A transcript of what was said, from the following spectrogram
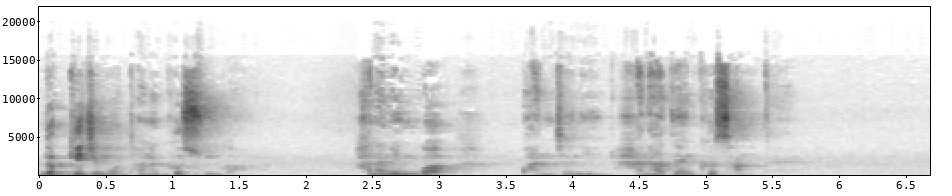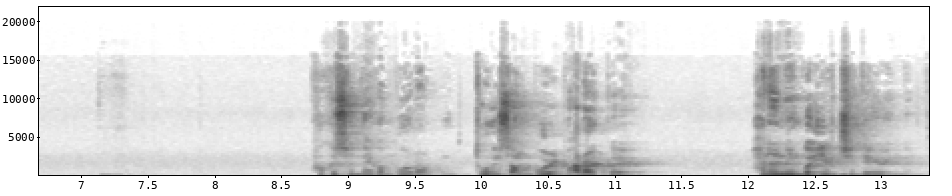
느끼지 못하는 그 순간 하나님과 완전히 하나 된 그 상태. 거기서 내가 뭘, 더 이상 뭘 바랄 거예요? 하나님과 일치되어 있는데.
